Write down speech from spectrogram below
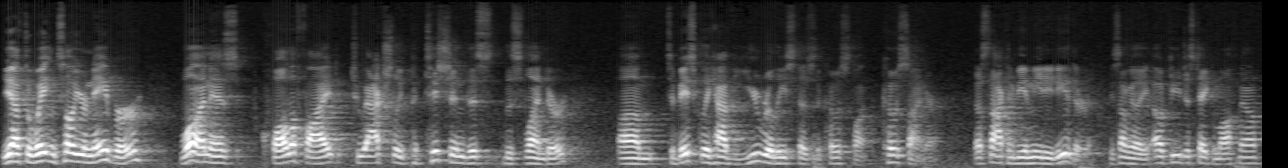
You have to wait until your neighbor, one, is qualified to actually petition this, this lender um, to basically have you released as the co-signer. That's not going to be immediate either. He's not going to be like, oh, can you just take him off now?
